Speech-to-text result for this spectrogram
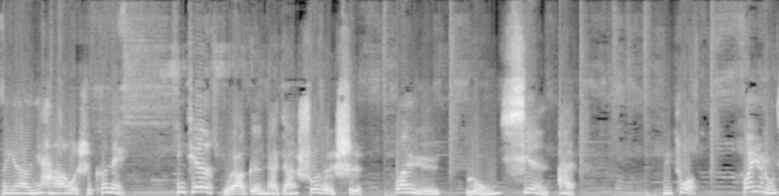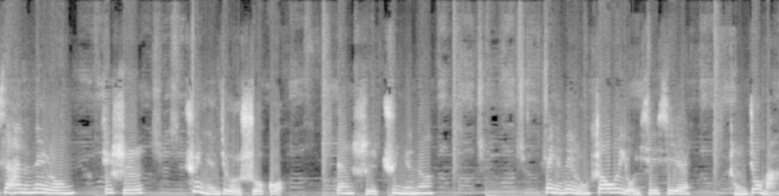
朋友你好，我是柯内。今天我要跟大家说的是关于容陷爱。没错，关于容陷爱的内容，其实去年就有说过，但是去年呢，那个内容稍微有一些些成就嘛，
